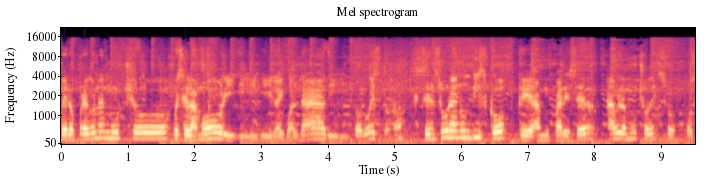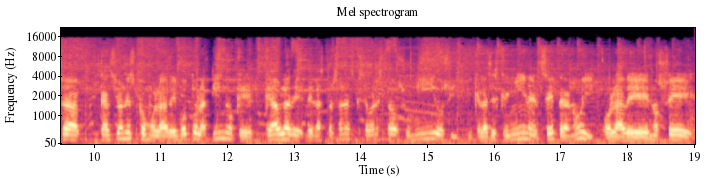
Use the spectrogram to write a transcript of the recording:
pero pregonan mucho pues el amor y, la igualdad y todo esto, ¿no? Censuran un disco que a mi parecer habla mucho de eso, o sea, canciones como la de Voto Latino, que, que habla de, de, las personas que se van a Estados Unidos y, y que las discrimina, etcétera, ¿no? Y, o la de, no sé,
